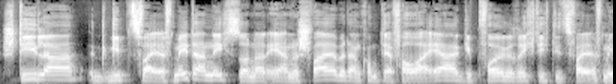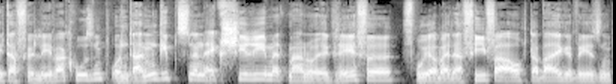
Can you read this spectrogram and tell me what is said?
Stieler gibt zwei Elfmeter nicht, sondern eher eine Schwalbe, dann kommt der VAR, gibt folgerichtig die zwei Elfmeter für Leverkusen und dann gibt's einen Ex-Schiri mit Manuel Gräfe, früher bei der FIFA auch dabei gewesen,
